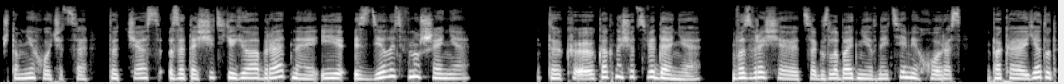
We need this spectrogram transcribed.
что мне хочется тот час затащить ее обратно и сделать внушение. «Так э, как насчет свидания?» Возвращается к злободневной теме Хорас, пока я тут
